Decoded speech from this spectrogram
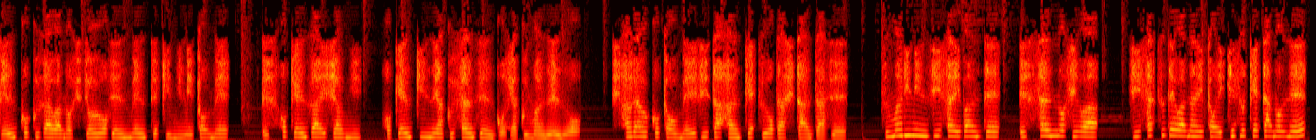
原告側の主張を全面的に認め、S 保険会社に、保険金約3500万円を、支払うことを命じた判決を出したんだぜ。つまり民事裁判で、S さんの死は、自殺ではないと位置づけたのね。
